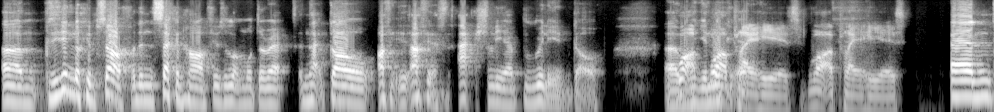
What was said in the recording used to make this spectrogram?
because he didn't look himself. And then the second half, he was a lot more direct. And that goal, I think, I think that's actually a brilliant goal. Um, What, when you what a player he is! What a player he is! And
